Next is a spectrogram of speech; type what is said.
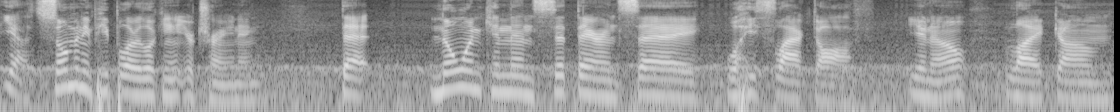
yeah so many people are looking at your training that no one can then sit there and say well he slacked off you know? Like um,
